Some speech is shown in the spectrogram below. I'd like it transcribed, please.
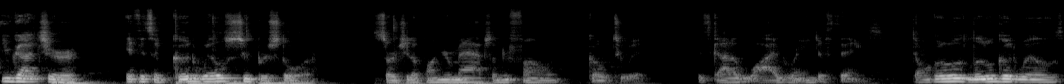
you got your if it's a Goodwill superstore, search it up on your maps on your phone. Go to it. It's got a wide range of things. Don't go to little Goodwills.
